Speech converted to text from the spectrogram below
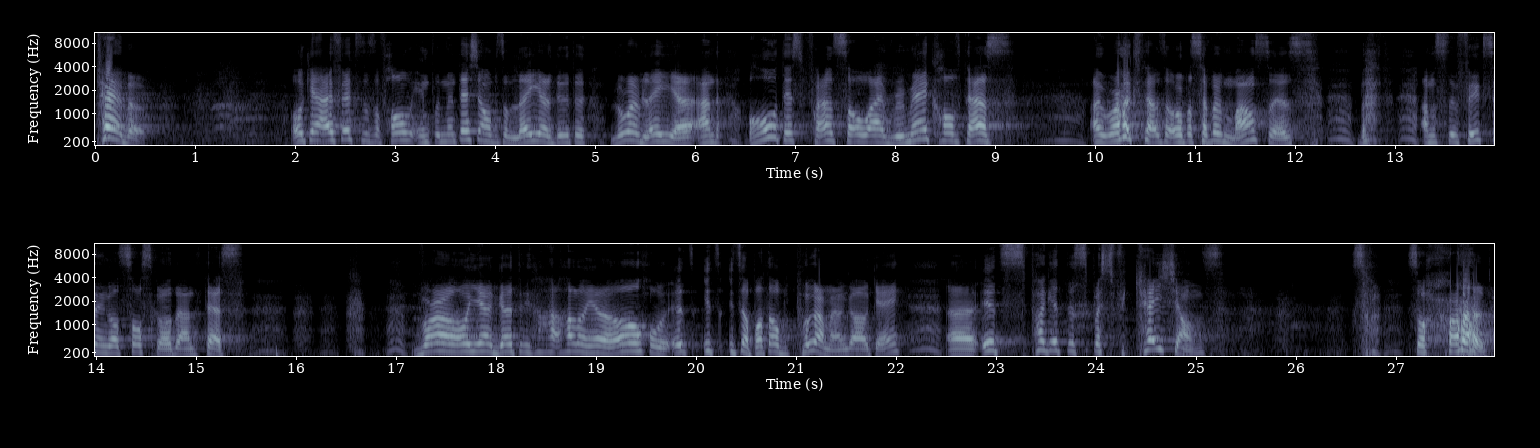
Terrible. Okay, I fixed the whole implementation of the layer due to lower layer, and all this failed, so I remake all tests. I worked out over several months, but I'm still fixing all source code and tests. Well, oh yeah, get hello, yeah, oh, it's, it's, it's a part of programming, okay? Uh, it's spaghetti specifications. So, so hard.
